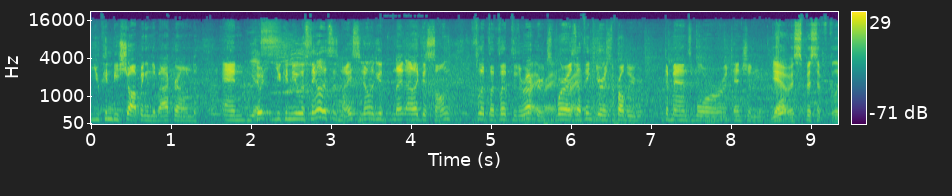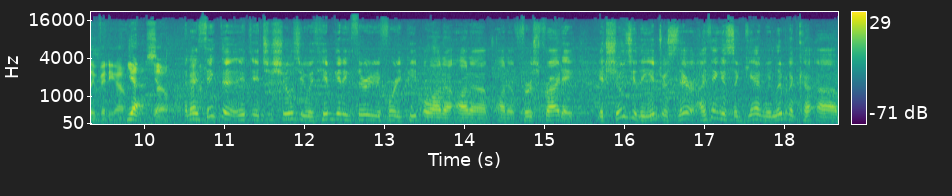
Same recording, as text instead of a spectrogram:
you can be shopping in the background, and you- Yes. you can be listening. Oh, this is nice. You know, good- I like this song. Flip, flip, flip to the records. right, Whereas I think yours probably demands more attention. Yeah, it was specifically video. Yeah, So And I think that it, it just shows you with him getting 30 to 40 people on a, on a on a first Friday, it shows you the interest there. I think it's again we live in a uh,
